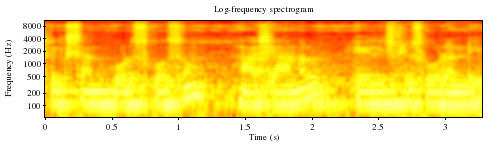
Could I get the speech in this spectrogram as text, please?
ట్రిక్స్ అండ్ కోడ్స్ కోసం మా ఛానల్ ప్లేలిస్టులు చూడండి.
